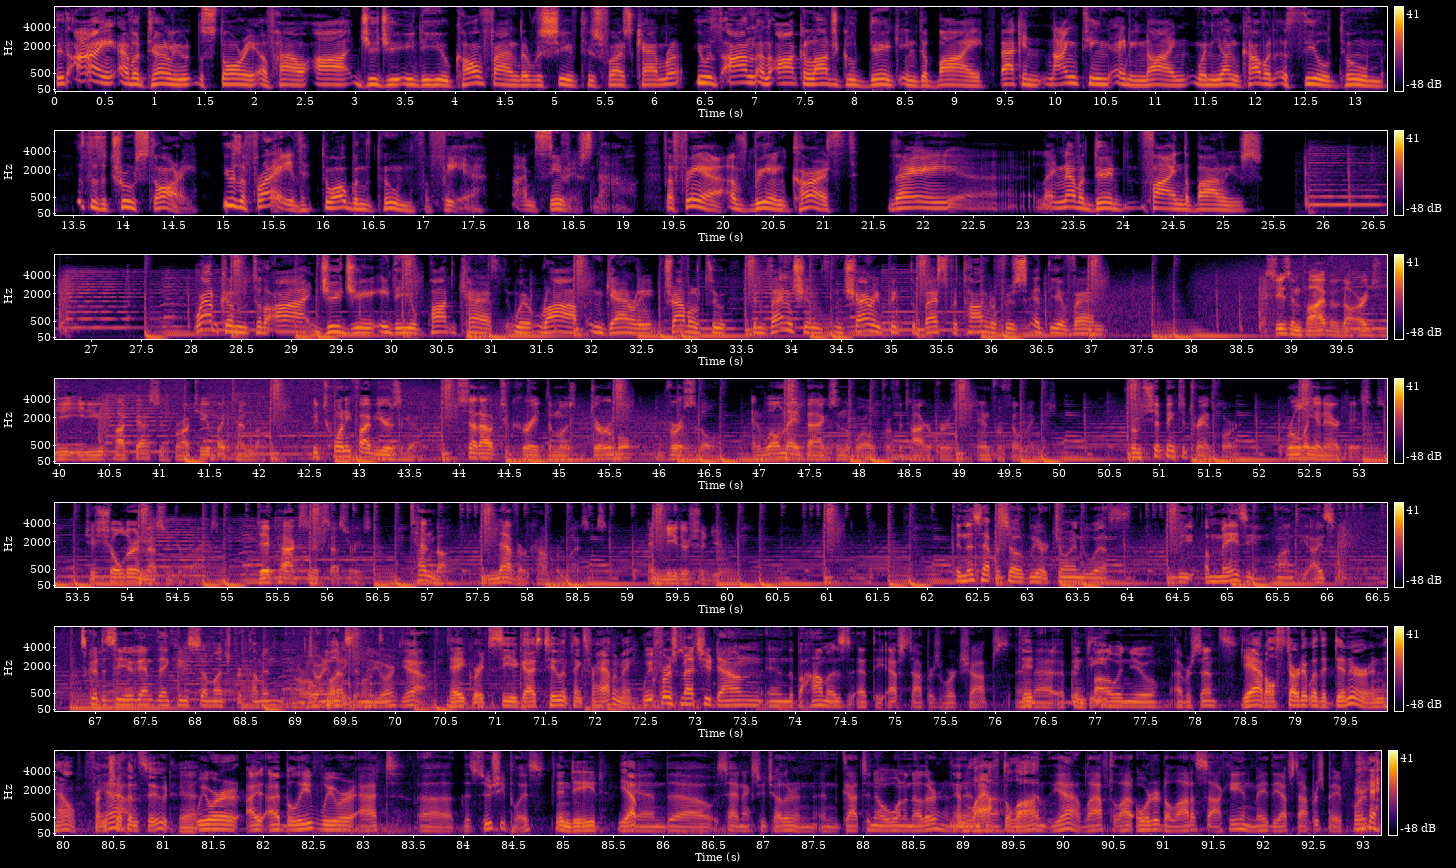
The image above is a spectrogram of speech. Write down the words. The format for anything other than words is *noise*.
Did I ever tell you the story of how our GGEDU co-founder received his first camera? He was on an archaeological dig in Dubai back in 1989 when he uncovered a sealed tomb. This is a true story. He was afraid to open the tomb for fear. I'm serious now. For fear of being cursed. They, uh, they never did find the bodies. Welcome to the RGG EDU podcast, where Rob and Gary travel to conventions and cherry pick the best photographers at the event. Season 5 of the RGG EDU podcast is brought to you by Tenba, who 25 years ago set out to create the most durable, versatile, and well made bags in the world for photographers and for filmmakers. From shipping to transport, rolling in air cases, to shoulder and messenger bags, day packs and accessories, Tenba never compromises, and neither should you. In this episode, we are joined with the amazing Monte Isom. It's good to see you again. Thank you so much for coming and Our joining buddy, us in Monte. New York. Yeah. Hey, great to see you guys too, and thanks for having me. We first met you down in the Bahamas at the Fstoppers workshops, and In- uh, have been indeed. following you ever since. Yeah, it all started with a dinner, and hell, friendship Yeah. ensued. Yeah. We were, I, I believe, we were at uh, the sushi place. Indeed. Yep. And uh, sat next to each other and, and got to know one another. And, And then, laughed uh, a lot. and- yeah, laughed a lot. Ordered a lot of sake and made the Fstoppers pay for it.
